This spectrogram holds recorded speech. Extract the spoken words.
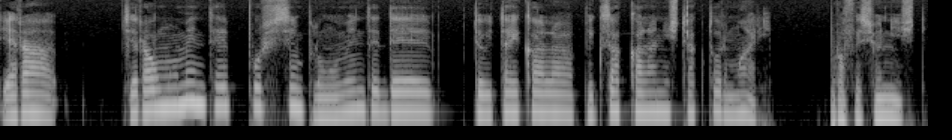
era, erau momente pur și simplu, momente de te uitai ca la, exact ca la niște actori mari, profesioniști.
